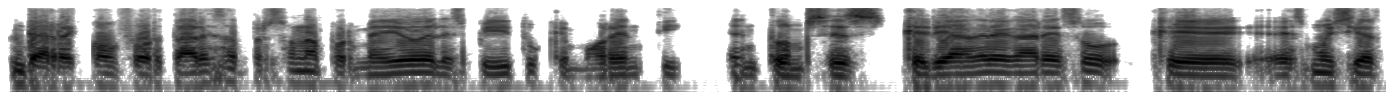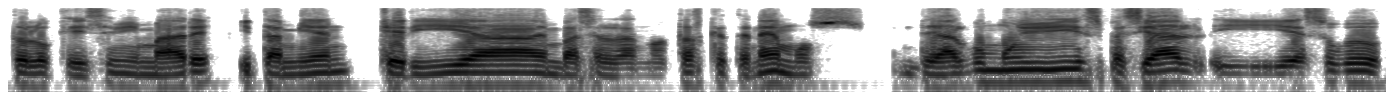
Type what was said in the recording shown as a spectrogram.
de reconfortar a esa persona por medio del Espíritu que mora en ti. Entonces, quería agregar eso, que es muy cierto lo que dice mi madre, y también quería, en base a las notas que tenemos, de algo muy especial, y eso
